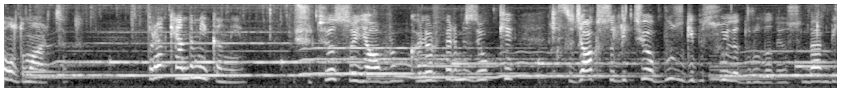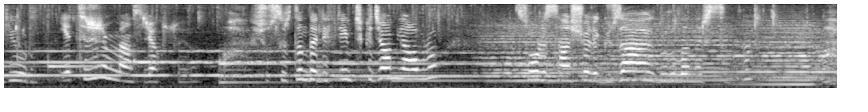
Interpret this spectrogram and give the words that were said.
Oldum artık. Bırak kendim yıkanayım. Üşütüyorsun yavrum. Kaloriferimiz yok ki. Sıcak su bitiyor. Buz gibi suyla durulanıyorsun. Ben biliyorum. Getiririm ben sıcak suyu. Ah, şu sırtını da lifleyeyim çıkacağım yavrum. Sonra sen şöyle güzel durulanırsın. Ha? Ah,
